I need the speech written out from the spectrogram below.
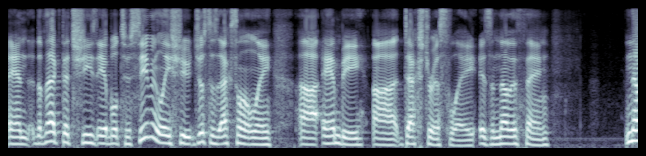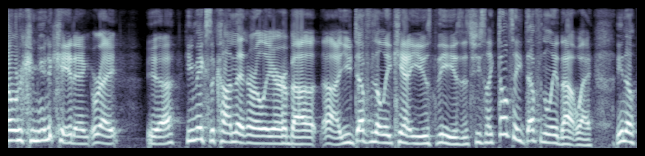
And the fact that she's able to seemingly shoot just as excellently, uh, uh, is another thing. Now we're communicating, right? Yeah, he makes a comment earlier about uh, you definitely can't use these, and she's like, "Don't say definitely that way." You know,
